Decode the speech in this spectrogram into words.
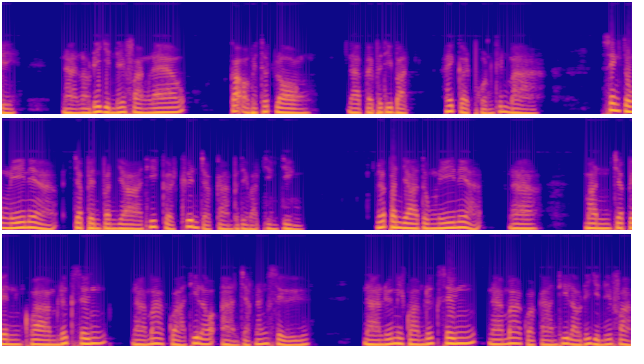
ยนะเราได้ยินได้ฟังแล้ว ก็เอาไปทดลองนะไปปฏิบัติให้เกิดผลขึ้นมา ซึ่งตรงนี้เนี่ยจะเป็นปัญญาที่เกิดขึ้นจากการปฏิบัติจริง ๆ และปัญญาตรงนี้เนี่ยนะมันจะเป็นความลึกซึ้งนะมากกว่าที่เราอ่านจากหนังสือ นะหรือมีความลึกซึ้งนะมากกว่าการที่เราได้ยินได้ฟัง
